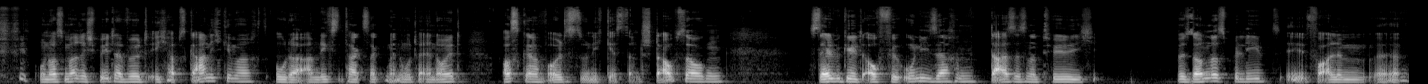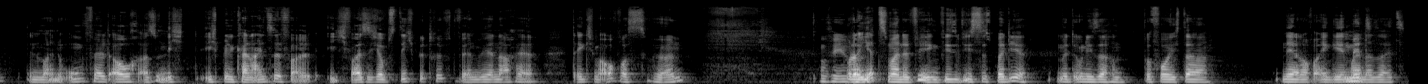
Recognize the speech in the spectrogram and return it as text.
Und was mache ich später wird, ich habe es gar nicht gemacht. Oder am nächsten Tag sagt meine Mutter erneut, Oskar, wolltest du nicht gestern Staubsaugen? Dasselbe gilt auch für Unisachen. Da ist es natürlich besonders beliebt, äh, vor allem äh, in meinem Umfeld auch. Also nicht, ich bin kein Einzelfall. Ich weiß nicht, ob es dich betrifft. Werden wir nachher, denke ich mal, auch was zu hören. Oder jetzt meinetwegen. Wie, wie ist es bei dir mit Unisachen, bevor ich da näher darauf eingehe mit meinerseits?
